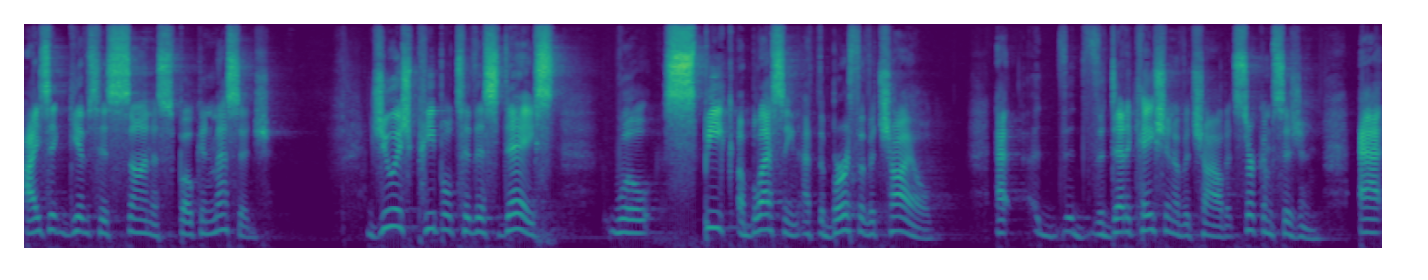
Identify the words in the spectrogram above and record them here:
Isaac gives his son a spoken message. Jewish people to this day will speak a blessing at the birth of a child, at the, dedication of a child, at circumcision, at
